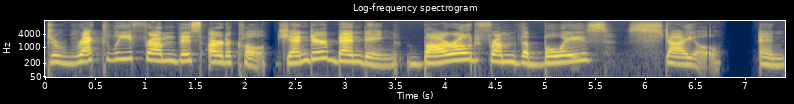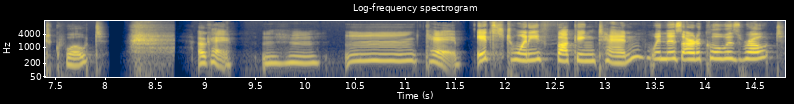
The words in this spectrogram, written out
directly from this article gender bending borrowed from the boys' style, end quote. okay. Mm-hmm. Okay. It's 20 fucking 10 when this article was wrote.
